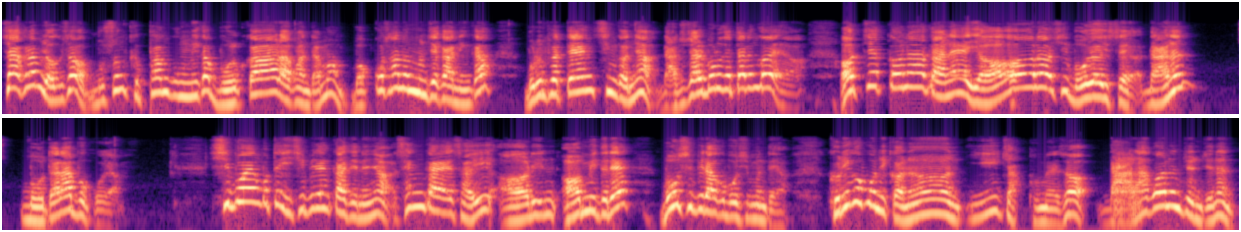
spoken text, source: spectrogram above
자, 그럼 여기서 무슨 급한 궁리가 뭘까라고 한다면 먹고 사는 문제가 아닌가? 물음표 땡 친 건요. 나도 잘 모르겠다는 거예요. 어쨌거나 간에 여럿이 모여 있어요. 나는 못 알아보고요. 15행부터 21행까지는요, 생가에서의 어린, 어미들의 모습이라고 보시면 돼요. 그리고 보니까는 이 작품에서 나라고 하는 존재는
